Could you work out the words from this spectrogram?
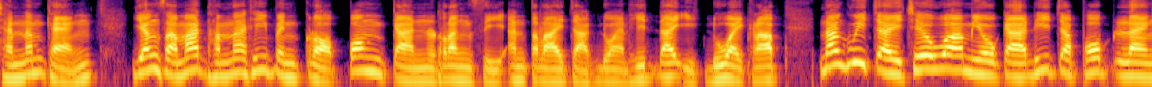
ชั้นน้ำแข็งยังสามารถทำหน้าที่เป็นกรอบป้องกันรังสีอันตรายจากดวงอาทิตย์ได้อีกด้วยครับ นักวิจัยเชื่อว่ามีโอกาสที่จะพบแหล่ง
